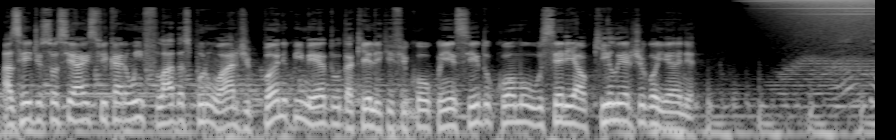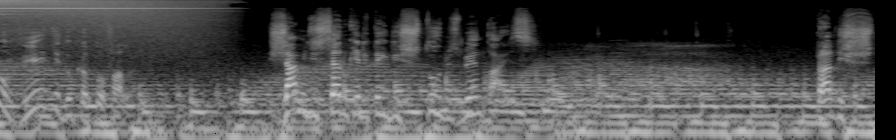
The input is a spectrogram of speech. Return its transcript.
as redes sociais ficaram infladas por um ar de pânico e medo daquele que ficou conhecido como o serial killer de Goiânia. Não duvide do que eu estou falando. Já me disseram que ele tem distúrbios mentais. Dist...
